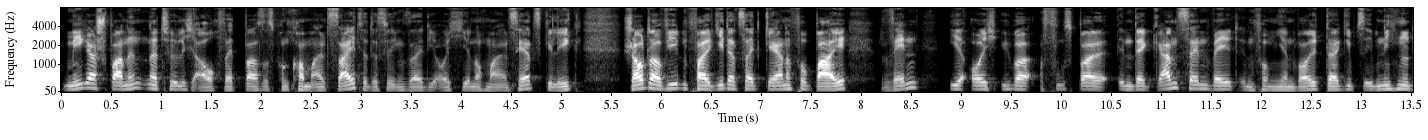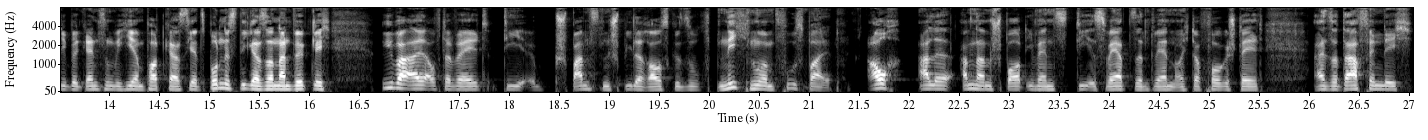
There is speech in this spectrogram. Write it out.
mega spannend natürlich auch wettbasis.com als Seite, deswegen sei die euch hier nochmal ans Herz gelegt. Schaut da auf jeden Fall jederzeit gerne vorbei, wenn ihr euch über Fußball in der ganzen Welt informieren wollt. Da gibt's eben nicht nur die Begrenzung wie hier im Podcast jetzt Bundesliga, sondern wirklich überall auf der Welt die spannendsten Spiele rausgesucht. Nicht nur im Fußball, auch alle anderen Sportevents, die es wert sind, werden euch da vorgestellt. Also da finde ich,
